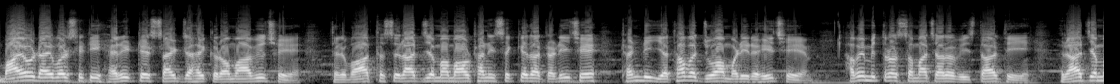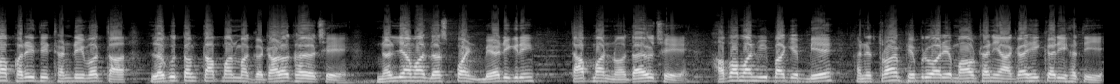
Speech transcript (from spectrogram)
બાયોડાયવર્સિટી હેરિટેજ સાઇટ જાહેર કરવામાં આવ્યું છે. ત્યારે વાત થશે રાજ્યમાં માવઠાની શક્યતા ટળી છે. ઠંડી યથાવત જોવા મળી રહી છે. હવે મિત્રો સમાચારો વિસ્તારથી. રાજ્યમાં ફરીથી ઠંડી વધતા લઘુત્તમ તાપમાનમાં ઘટાડો થયો છે. નલિયામાં દસ પોઈન્ટ બે ડિગ્રી તાપમાન નોંધાયું છે. હવામાન વિભાગે બે અને ત્રણ ફેબ્રુઆરીએ માવઠાની આગાહી કરી હતી.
